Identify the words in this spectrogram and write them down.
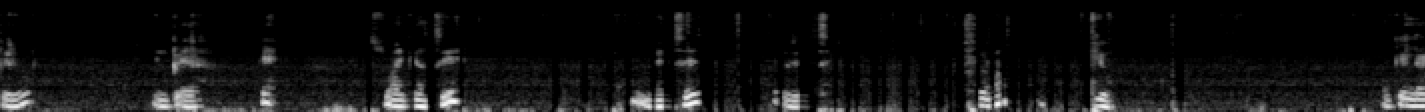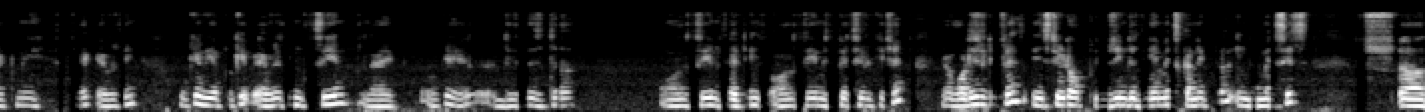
payload in pair so I can say message receive from you. Okay let me check everything. Okay we have to keep everything same like okay this is the all same settings all same specification. Now what is the difference? Instead of using the JMS connector in the message uh,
